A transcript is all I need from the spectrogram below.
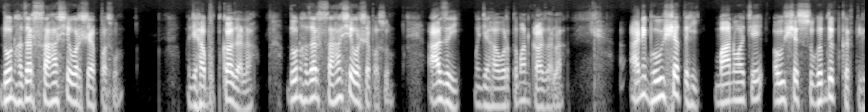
दोन हजार सहाशे वर्षापासून म्हणजे हा भूतकाळ झाला. दोन हजार सहाशे वर्षापासून आजही म्हणजे हा वर्तमान काळ झाला. आणि भविष्यातही मानवाचे आयुष्य सुगंधित करतील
